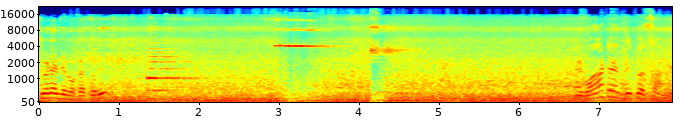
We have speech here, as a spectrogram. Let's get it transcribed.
చూడండి ఒక తురి. ఈ వాటర్ ఎందుకు వస్తాను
